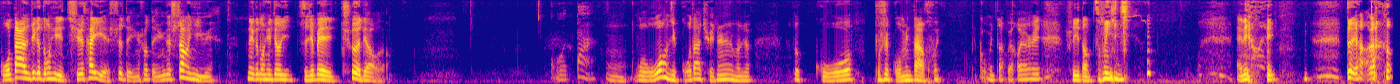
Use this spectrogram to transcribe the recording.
国大的这个东西其实它也是等于说等于一个上议院，那个东西就直接被撤掉了。国大嗯，我我忘记国大全称是什么了，叫做国不是国民大会，国民大会好像是是一档综艺节目。anyway，对，啊，然后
